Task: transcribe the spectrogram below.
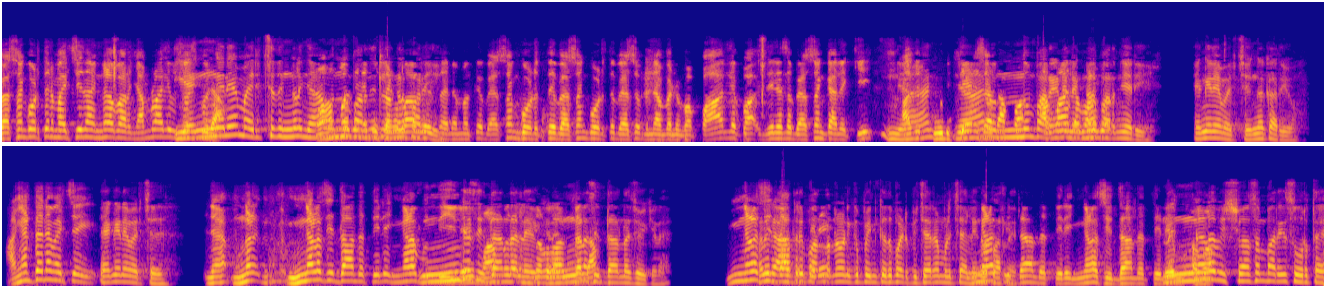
വിഷം കൊടുത്തിന് മരിച്ചത് നിങ്ങൾ പറഞ്ഞു. നമ്മളാലും എങ്ങനെയാ മരിച്ചത്? നിങ്ങൾ ഞാൻ നമുക്ക് വിഷം കൊടുത്ത് വിഷം കൊടുത്ത് വിഷം പിന്നെ പിന്നെ പാലിൽ ഇതിലെന്താ വിഷം കലക്കി ഞാൻ ഞാൻ ഒന്നും പറഞ്ഞു തരി എങ്ങനെയാ മരിച്ചത്? നിങ്ങൾക്ക് അറിയോ അങ്ങനെ തന്നെ മരിച്ചേ. എങ്ങനെയാ മരിച്ചത്? നിങ്ങൾ നിങ്ങളെ സിദ്ധാന്തത്തിൽ നിങ്ങളെ നിങ്ങളെ സിദ്ധാന്തം ചോദിക്കണേ? നിങ്ങളെ നിങ്ങളെ സിദ്ധാന്തം ചോദിക്കണേ? നിങ്ങൾ രാത്രി പന്ത്രണ്ട് മണിക്ക് ഇപ്പൊ എനിക്കത് പഠിപ്പിച്ചാലും വിളിച്ചാൽ നിങ്ങൾ നിങ്ങളെ സിദ്ധാന്തത്തിൽ നിങ്ങളെ സിദ്ധാന്തത്തിൽ നിങ്ങളെ വിശ്വാസം പറയൂ സുഹൃത്തെ.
